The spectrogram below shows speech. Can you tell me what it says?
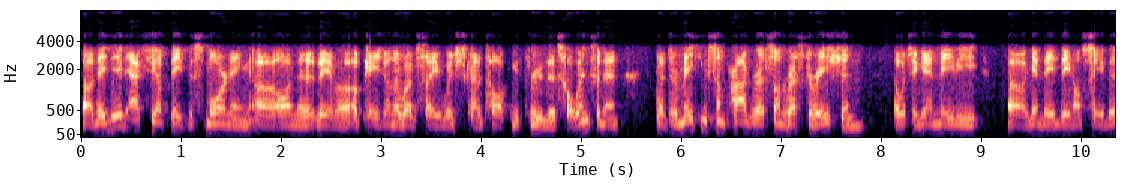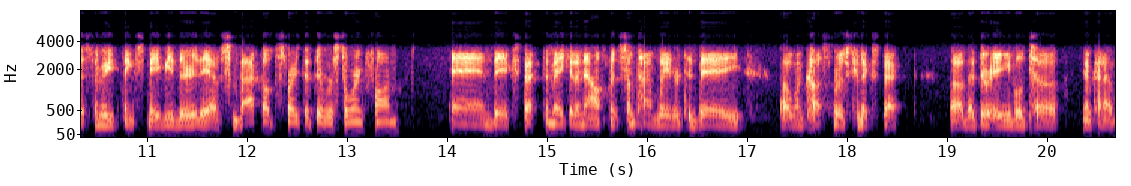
Uh, they did actually update this morning uh, on the, they have a, a page on their website which is kind of talking through this whole incident, that they're making some progress on restoration, uh, which again, maybe, uh, again, they, they don't say this, and maybe thinks maybe they have some backups, right, that they're restoring from. And they expect to make an announcement sometime later today uh, when customers can expect uh, that they're able to, you know, kind of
